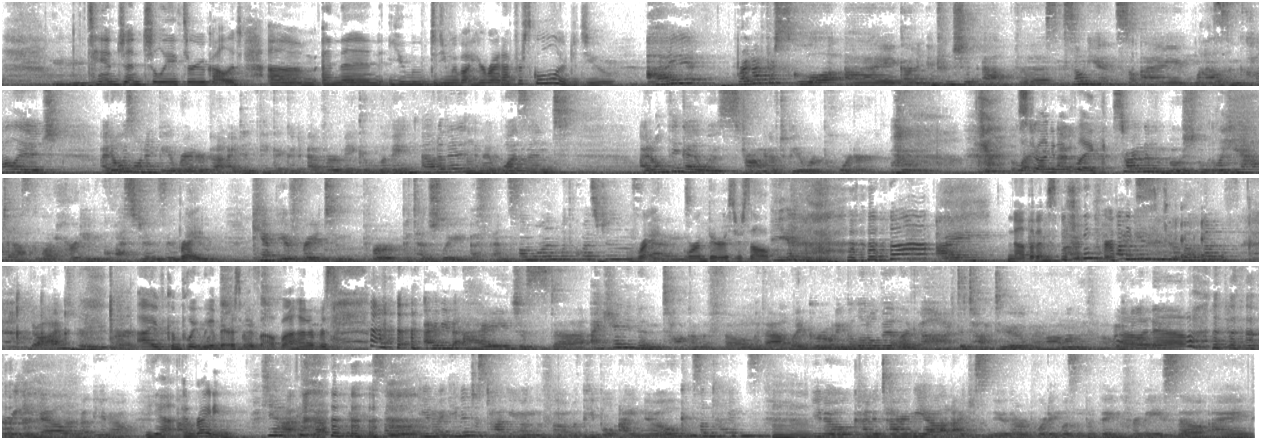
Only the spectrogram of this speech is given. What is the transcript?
tangentially through college, um, and then you moved. Did you move out here right after school, or did you? I right after school I got an internship at the Smithsonian. So I when I was in college, I'd always wanted to be a writer, but I didn't think I could ever make a living out of it, and I mm-hmm. wasn't. I don't think I was strong enough to be a reporter. Like, Strong enough, I- like- strong enough emotionally. Like you have to ask a lot of hard hitting questions, and Right. you can't be afraid to potentially offend someone with questions. Right. And Or embarrass yourself? yeah. I Not that I'm speaking I- from I- experience. No, I'm sure you are. I've completely embarrassed myself, 100%. I mean, I just uh, I can't even talk on the phone without like groaning a little bit. Like, oh, I have to talk to my mom on the phone. Oh, no. just for email and you know. Yeah, and um, writing. Yeah, exactly. so you know, even just talking on the phone with people I know can sometimes Mm-hmm. you know kind of tire me out. I just knew that reporting wasn't the thing for me, so I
